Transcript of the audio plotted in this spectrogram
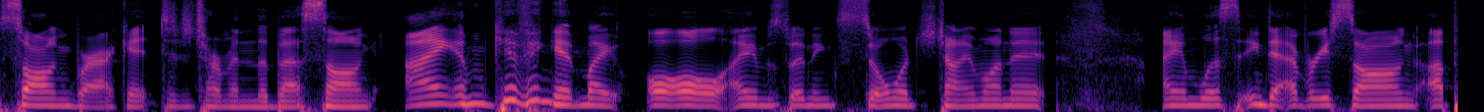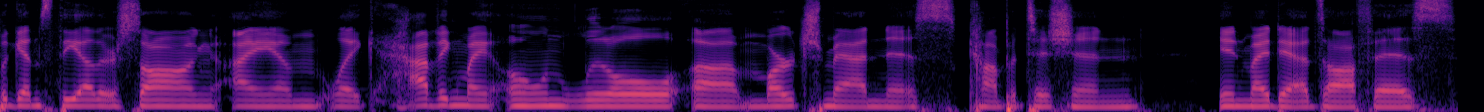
song bracket to determine the best song. I am giving it my all. I am spending so much time on it. I am listening to every song up against the other song. I am like having my own little uh, March Madness competition in my dad's office.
